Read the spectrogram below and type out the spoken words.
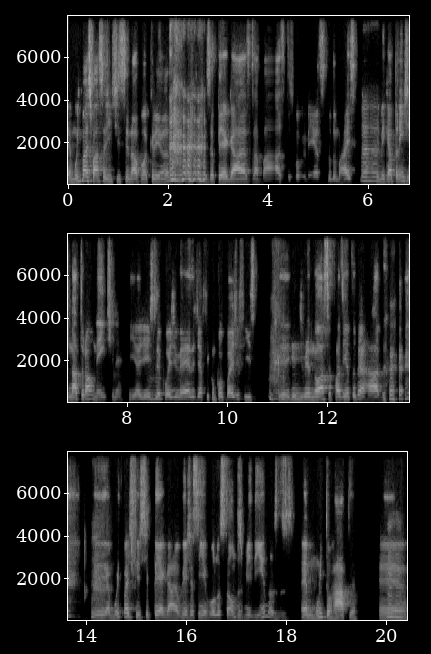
é muito mais fácil a gente ensinar para uma criança, né, criança pegar essa base dos movimentos e tudo mais, uhum. e meio que aprende naturalmente, né? E a gente, uhum. depois de velho, já fica um pouco mais difícil. E aí que a gente vê, nossa, eu fazia tudo errado. e é muito mais difícil de pegar. Eu vejo, assim, a evolução dos meninos é muito rápida. É,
